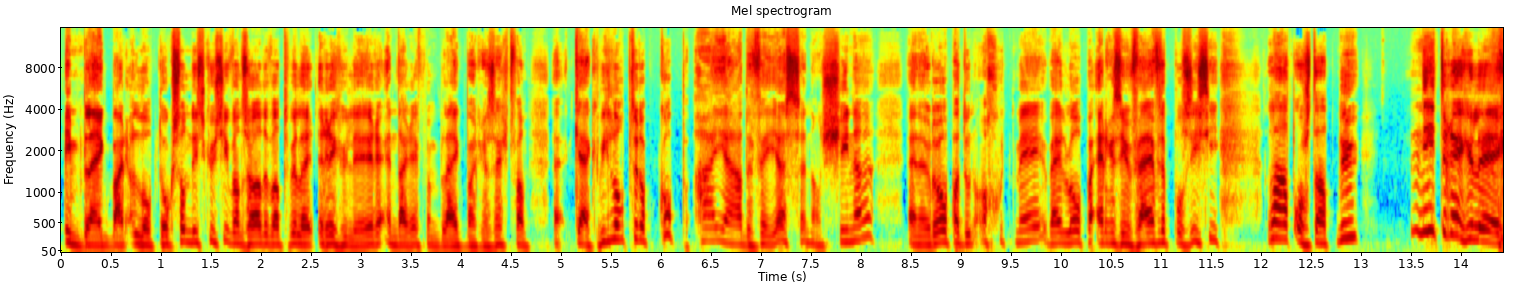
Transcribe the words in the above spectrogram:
in blijkbaar loopt ook zo'n discussie van zouden wat willen reguleren. En daar heeft men blijkbaar gezegd van, kijk, wie loopt er op kop? Ah ja, de VS en dan China. En Europa doen ook goed mee. Wij lopen ergens in vijfde positie. Laat ons dat nu niet reguleren.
